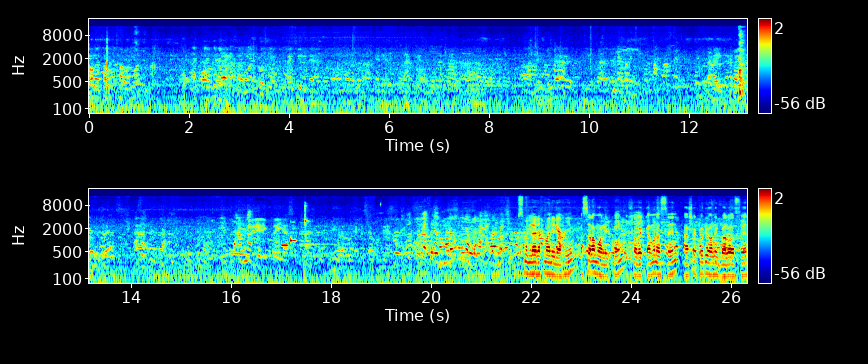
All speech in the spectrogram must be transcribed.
no, no, no. বিসমিল্লাহ রহমান রাহিম। আসসালামু আলাইকুম, সবাই কেমন আছেন? আশা করি অনেক ভালো আছেন।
